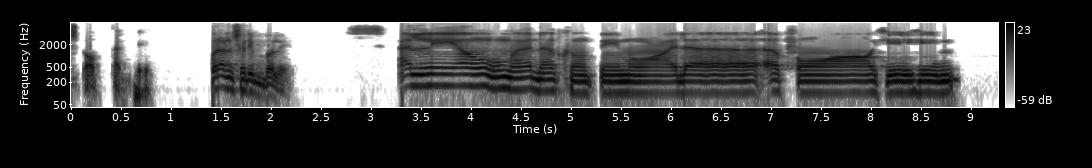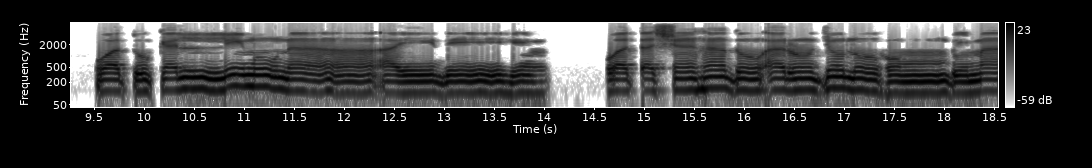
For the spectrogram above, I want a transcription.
স্টপ থাকবে কোরআন শরীফ বলে اليوم نختم على أفواههم وتكلمنا أيديهم وتشهد أرجلهم بما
